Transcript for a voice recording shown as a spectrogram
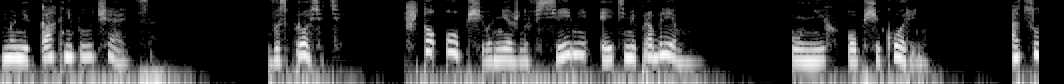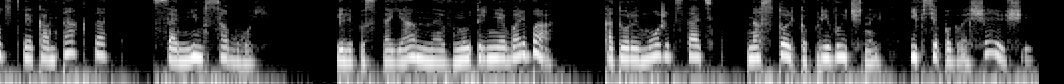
но никак не получается. Вы спросите, что общего между всеми этими проблемами? У них общий корень. Отсутствие контакта с самим собой или постоянная внутренняя борьба, которая может стать настолько привычной и всепоглощающей,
